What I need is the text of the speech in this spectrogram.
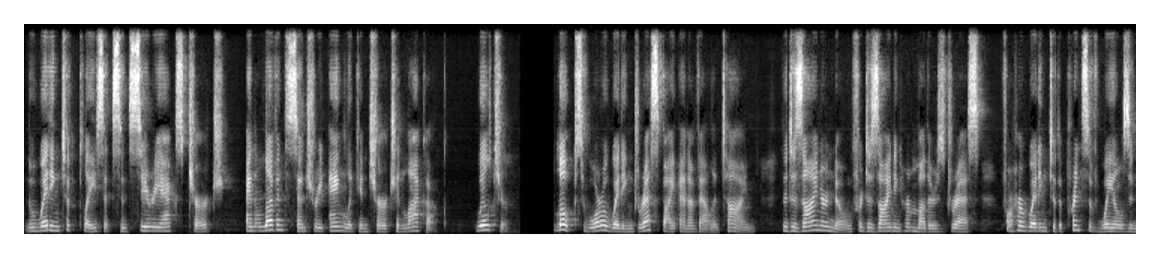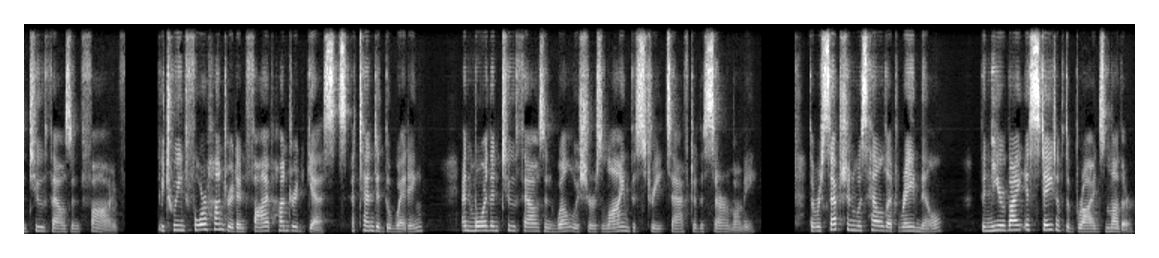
The wedding took place at St. Cyriac's Church, an 11th century Anglican church in Lacock, Wiltshire. Lopes wore a wedding dress by Anna Valentine, the designer known for designing her mother's dress for her wedding to the Prince of Wales in 2005. Between 400 and 500 guests attended the wedding, and more than 2,000 well-wishers lined the streets after the ceremony. The reception was held at Ray Mill, the nearby estate of the bride's mother.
